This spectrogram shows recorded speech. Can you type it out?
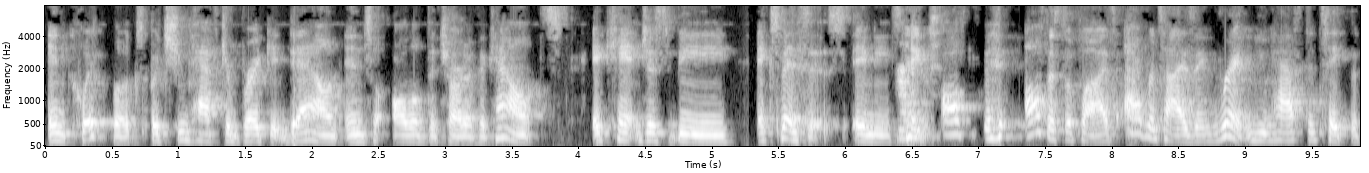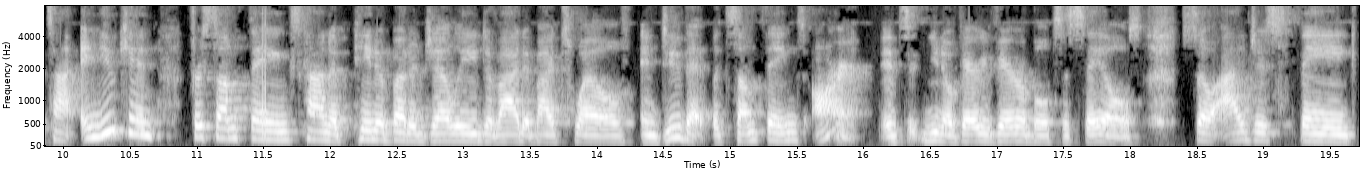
in QuickBooks, but you have to break it down into all of the chart of accounts. It can't just be expenses. It needs right. office supplies, advertising, rent. You have to take the time. And you can, for some things, kind of peanut butter jelly divided by 12 and do that. But some things aren't. It's, you know, very variable to sales. So I just think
